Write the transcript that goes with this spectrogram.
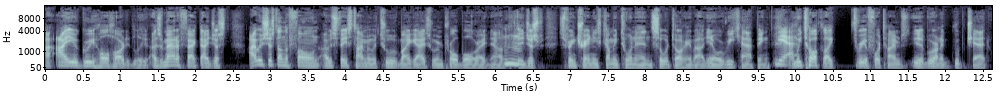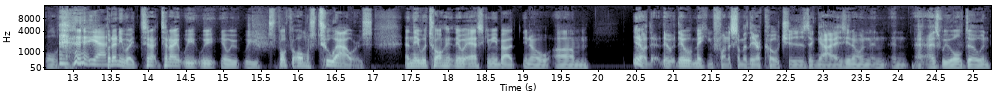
I, I agree wholeheartedly. As a matter of fact, I just I was just on the phone. I was FaceTiming with two of my guys who are in pro ball right now. Mhm. They just spring training's coming to an end, so we're talking about you know we're recapping, yeah, and we talk like three or four times. You know, we're on a group chat all the time. yeah. But anyway, tonight, tonight we we you know we, we spoke for almost two hours, and they were talking. They were asking me about you know. Um, you know, they, they were making fun of some of their coaches, the guys, you know, and, and, and as we all do. And,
